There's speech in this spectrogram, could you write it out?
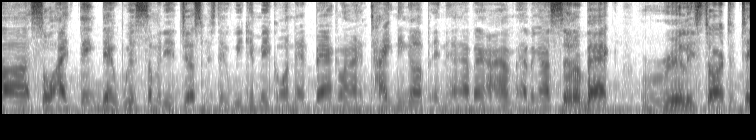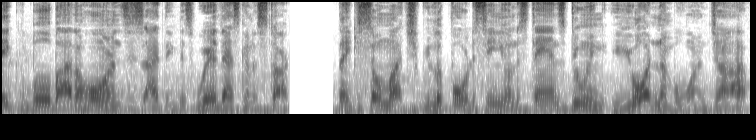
Uh, so I think that with some of the adjustments that we can make on that back line, tightening up and having our, having our center back really start to take the bull by the horns is I think that's where that's going to start. Thank you so much. We look forward to seeing you on the stands doing your number one job.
